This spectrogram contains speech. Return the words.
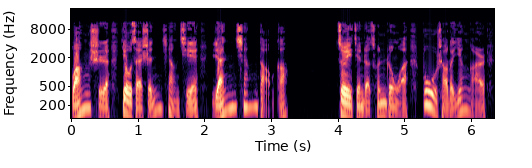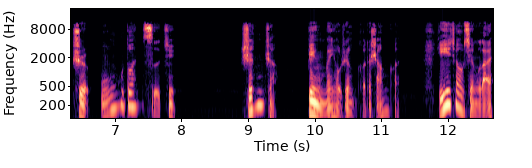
王氏又在神像前燃香祷告。最近这村中啊，不少的婴儿是无端死去，身上并没有任何的伤痕，一觉醒来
